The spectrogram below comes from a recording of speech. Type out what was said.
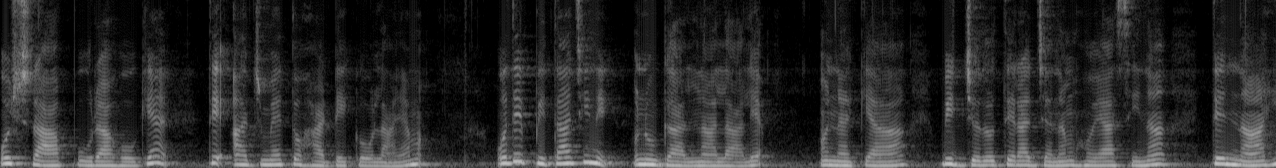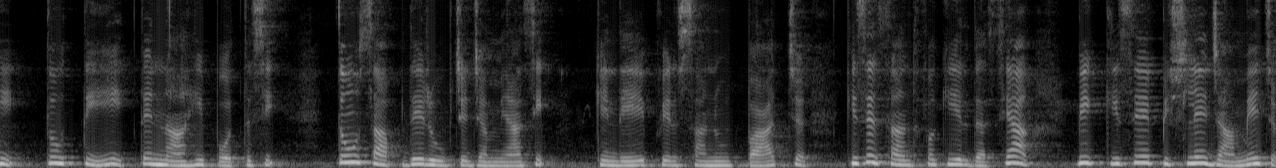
ਉਹ ਸ਼ਰਾਬ ਪੂਰਾ ਹੋ ਗਿਆ ਹੈ ਤੇ ਅੱਜ ਮੈਂ ਤੁਹਾਡੇ ਕੋਲ ਆਇਆ ਹਾਂ ਉਹਦੇ ਪਿਤਾ ਜੀ ਨੇ ਉਹਨੂੰ ਗੱਲ ਨਾਲ ਲਾ ਲਿਆ। ਉਹਨਾਂ ਕਿਹਾ ਵੀ ਜਦੋਂ ਤੇਰਾ ਜਨਮ ਹੋਇਆ ਸੀ ਨਾ, ਤੇ ਨਾ ਹੀ ਤੂੰ ਧੀ ਤੇ ਨਾ ਹੀ ਪੁੱਤ ਸੀ। ਤੂੰ ਸੱਪ ਦੇ ਰੂਪ 'ਚ ਜੰਮਿਆ ਸੀ। ਕਹਿੰਦੇ ਫਿਰ ਸਾਨੂੰ ਬਾਅਦ 'ਚ ਕਿਸੇ ਸੰਤ ਫਕੀਰ ਦੱਸਿਆ ਵੀ ਕਿਸੇ ਪਿਛਲੇ ਜਾਮੇ 'ਚ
